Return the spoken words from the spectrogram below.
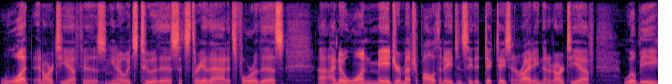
what an RTF is. You know, it's two of this, it's three of that, it's four of this. Uh, I know one major metropolitan agency that dictates in writing that an RTF will be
